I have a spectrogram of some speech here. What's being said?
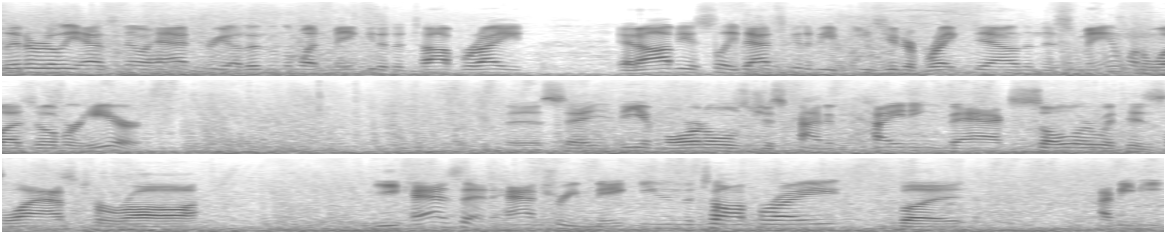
literally has no hatchery other than the one making it at the top right. And obviously, that's going to be easier to break down than this main one was over here. Look at this. The Immortals just kind of kiting back. Solar with his last hurrah. He has that hatchery making in the top right, but I mean, he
